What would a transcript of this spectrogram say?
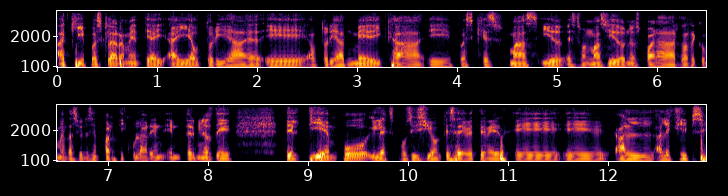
aquí pues claramente hay, autoridad, eh, autoridad médica eh, pues que es más, son más idóneos para dar las recomendaciones en particular en, términos de, del tiempo y la exposición que se debe tener al eclipse.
